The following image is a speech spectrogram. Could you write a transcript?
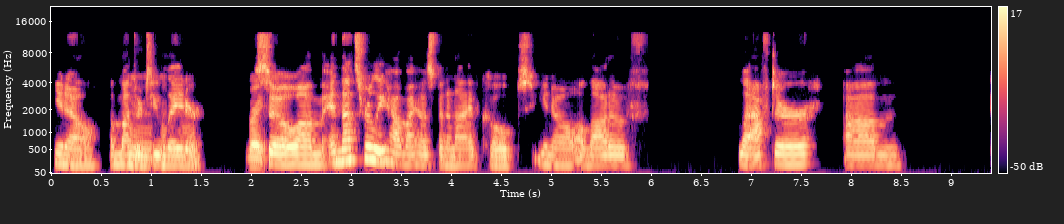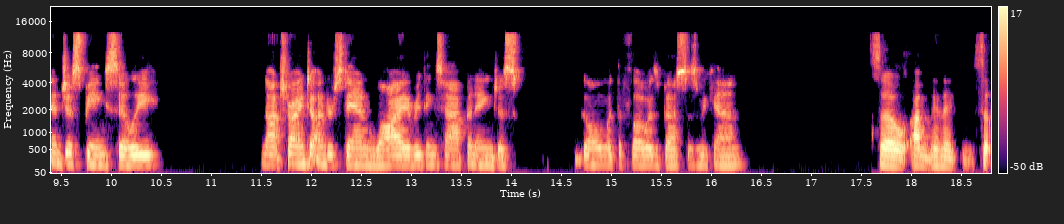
you know a month mm-hmm. or two mm-hmm. later right so um and that's really how my husband and i have coped you know a lot of laughter um and just being silly not trying to understand why everything's happening just going with the flow as best as we can so i'm gonna so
